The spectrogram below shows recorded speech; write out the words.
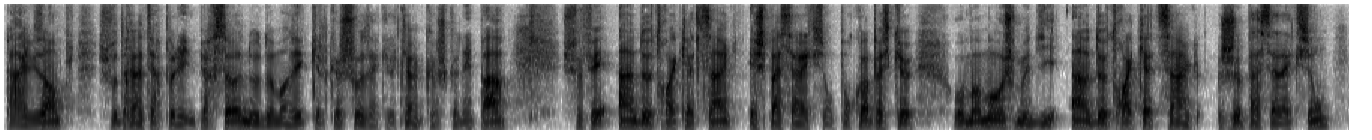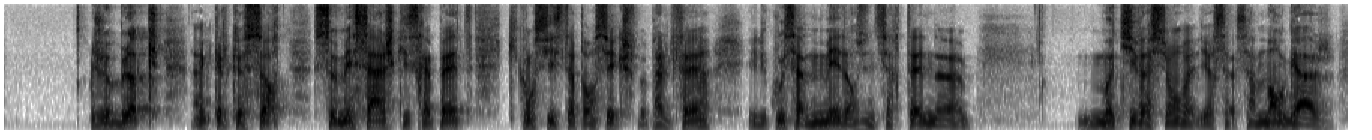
Par exemple, je voudrais interpeller une personne ou demander quelque chose à quelqu'un que je connais pas. Je fais 1 2 3 4 5 et je passe à l'action. Pourquoi? Parce que au moment où je me dis 1 2 3 4 5, je passe à l'action, je bloque en quelque sorte ce message qui se répète, qui consiste à penser que je ne peux pas le faire, et du coup ça me met dans une certaine euh, motivation, on va dire, ça, ça m'engage en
